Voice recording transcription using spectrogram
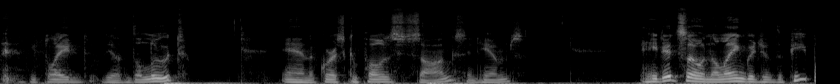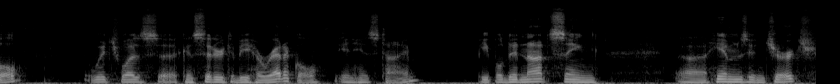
he played the, the lute and, of course, composed songs and hymns. He did so in the language of the people, which was uh, considered to be heretical in his time. People did not sing uh, hymns in church,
